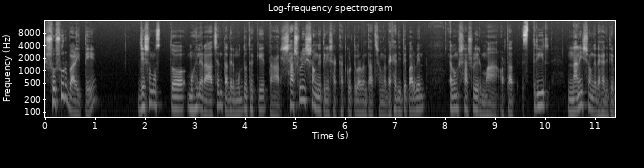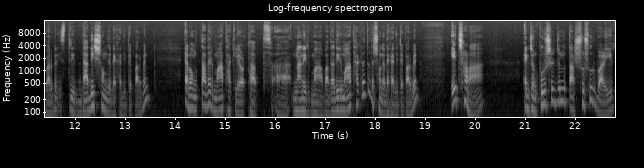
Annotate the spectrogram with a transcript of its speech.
শ্বশুর বাড়িতে যে সমস্ত মহিলারা আছেন, তাদের মধ্য থেকে তার শাশুড়ির সঙ্গে তিনি সাক্ষাৎ করতে পারবেন, তার সঙ্গে দেখা দিতে পারবেন এবং শাশুড়ির মা, অর্থাৎ স্ত্রীর নানির সঙ্গে দেখা দিতে পারবেন, স্ত্রীর দাদির সঙ্গে দেখা দিতে পারবেন। এবং তাদের মা থাকলে অর্থাৎ নানির মা বা দাদির মা থাকলে তাদের সঙ্গে দেখা দিতে পারবেন। এছাড়া একজন পুরুষের জন্য তার শ্বশুর বাড়ির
